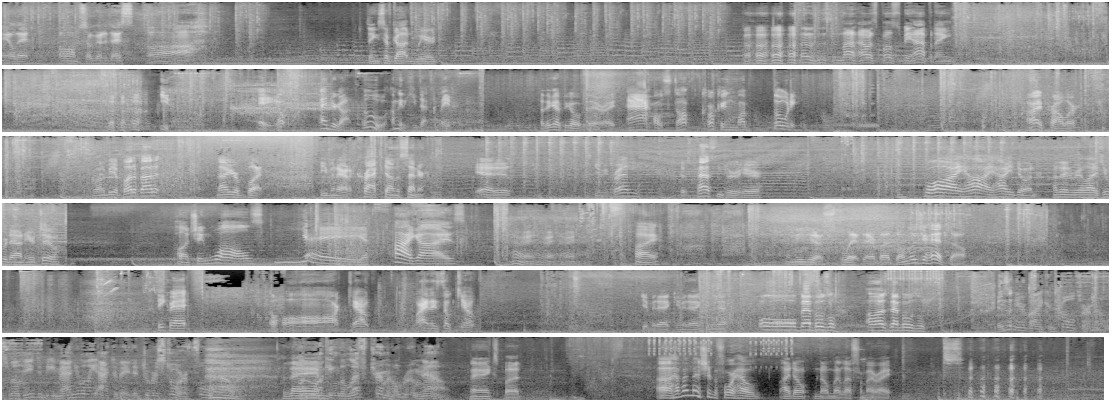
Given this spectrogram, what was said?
Nailed it. Oh, I'm so good at this. Ah. Things have gotten weird. this is not how it's supposed to be happening. Eat it. Hey, oh. And you're gone. Ooh, I'm gonna keep that for later. I think I have to go over there, right? Ow, stop cooking my booty. Alright, Prowler. You want to be a butt about it? Now you're a butt. Even got a crack down the center. Yeah, it is. Excuse me, friend. Just passing through here. Why, hi, how you doing? I didn't realize you were down here too. Punching walls. Yay! Hi, guys. Alright, alright, alright. Hi. I need you to split there, bud. Don't lose your head, though. Secret. Oh, count. Why are they so cute? Give me that, give me that, give me that. Oh, bamboozled. Oh, it's bamboozled. Is Two it? nearby control terminals will need to be manually activated to restore full power. Lame. Unlocking the left terminal room now. Thanks, bud. Uh, have I mentioned before how I don't know my left from my right?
